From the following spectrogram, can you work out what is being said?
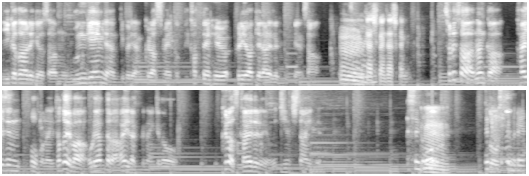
言い方悪いけどさ、もう運ゲーみたいになってくるやん、クラスメートって勝手に振り分けられるけんさ。うん、確かに確かに。それさ、なんか改善方法ない？例えば、俺やったらアイラックないけど、クラス変えれるよ、1日単位で。すごい。うん。フレキシブルや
